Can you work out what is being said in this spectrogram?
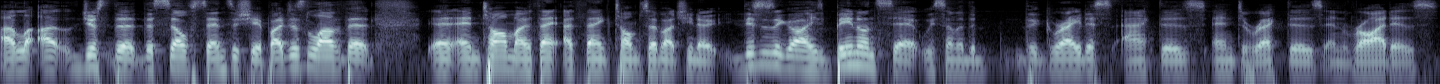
I, I just the the self censorship. I just love that. And, and Tom, I thank I thank Tom so much. You know, this is a guy who's been on set with some of the the greatest actors and directors and writers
